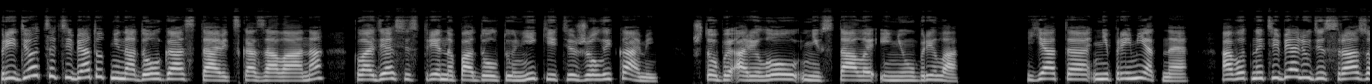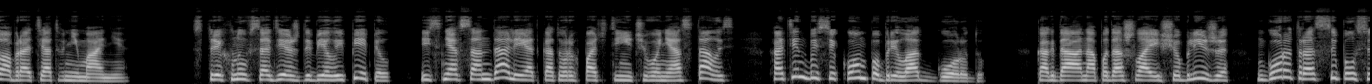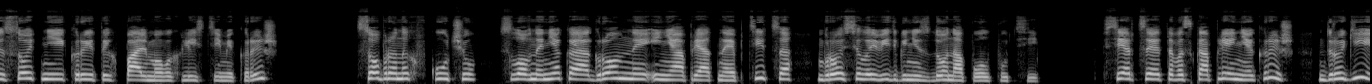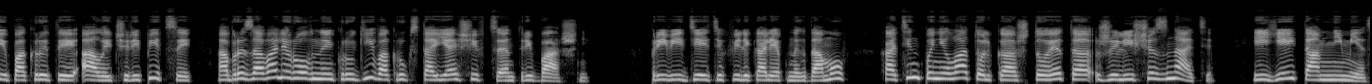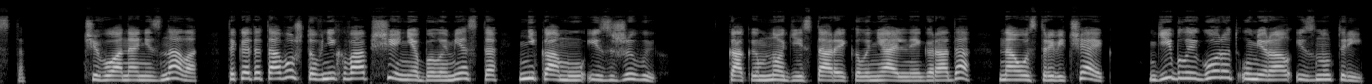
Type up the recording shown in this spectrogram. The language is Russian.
«Придется тебя тут ненадолго оставить», — сказала она, кладя сестре на подол туники тяжелый камень, чтобы Арилоу не встала и не убрела. «Я-то неприметная, а вот на тебя люди сразу обратят внимание». Стряхнув с одежды белый пепел и сняв сандалии, от которых почти ничего не осталось, Хатин босиком побрела к городу. Когда она подошла еще ближе, город рассыпался сотней крытых пальмовых листьями крыш, собранных в кучу, словно некая огромная и неопрятная птица бросила ведь гнездо на полпути. В сердце этого скопления крыш другие, покрытые алой черепицей, образовали ровные круги вокруг стоящей в центре башни. При виде этих великолепных домов Хатин поняла только, что это жилище знати — и ей там не место. Чего она не знала, так это того, что в них вообще не было места никому из живых. Как и многие старые колониальные города на острове Чаек, гиблый город умирал изнутри.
